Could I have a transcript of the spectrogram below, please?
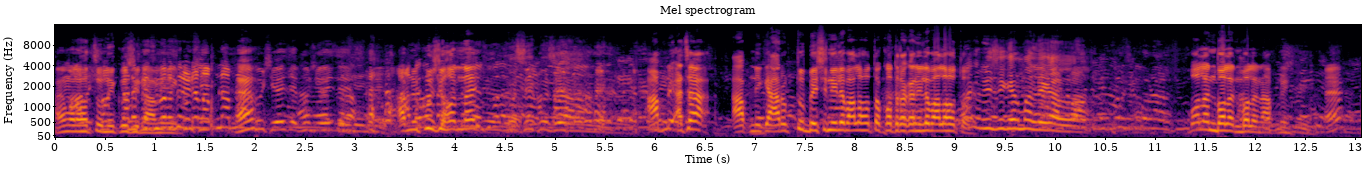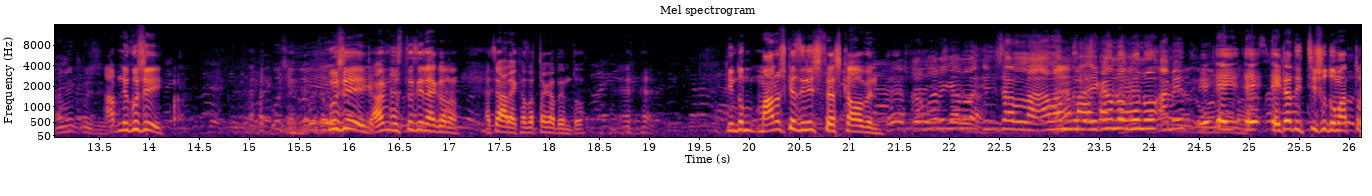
আমি মনে হচ্ছে উনি খুশি না আমি হ্যাঁ? আপনি খুশি হন নাই? খুশি খুশি আপনি আচ্ছা আপনি কি আরও একটু বেশি নিলে ভালো হতো? কত টাকা নিলে ভালো হতো? রিজিকের মালিক আল্লাহ। বলেন বলেন বলেন আপনি। হ্যাঁ? আমি খুশি। আপনি খুশি? খুশি? আমি বুঝতেছি না এখনও। আচ্ছা আর এক হাজার টাকা দেন তো। কিন্তু মানুষকে জিনিস ফ্রেশ খাওয়াবেন। এটা দিচ্ছি শুধুমাত্র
